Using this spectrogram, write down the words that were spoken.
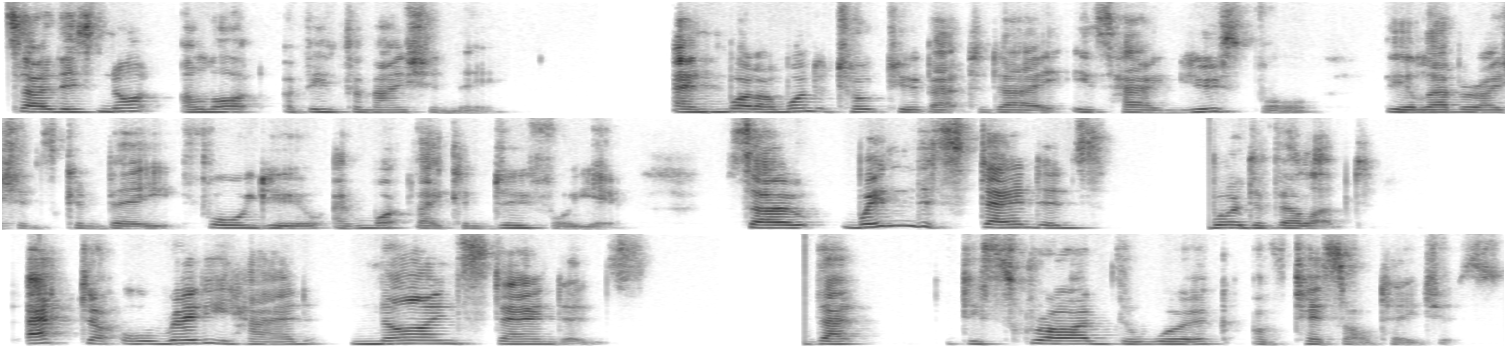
So there's not a lot of information there. And what I want to talk to you about today is how useful the elaborations can be for you and what they can do for you. So when the standards were developed, ACTA already had nine standards that described the work of TESOL teachers.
